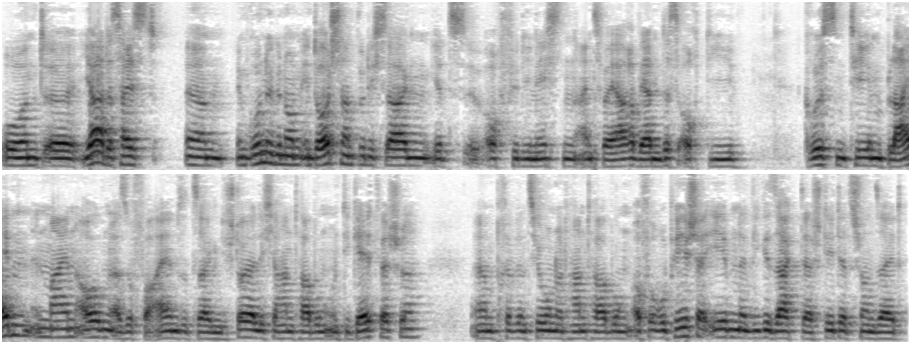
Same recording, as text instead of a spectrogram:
Und äh, ja, das heißt, ähm, im Grunde genommen in Deutschland würde ich sagen, jetzt äh, auch für die nächsten ein, zwei Jahre werden das auch die größten Themen bleiben in meinen Augen. Also vor allem sozusagen die steuerliche Handhabung und die Geldwäsche. Ähm, Prävention und Handhabung. Auf europäischer Ebene, wie gesagt, da steht jetzt schon seit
